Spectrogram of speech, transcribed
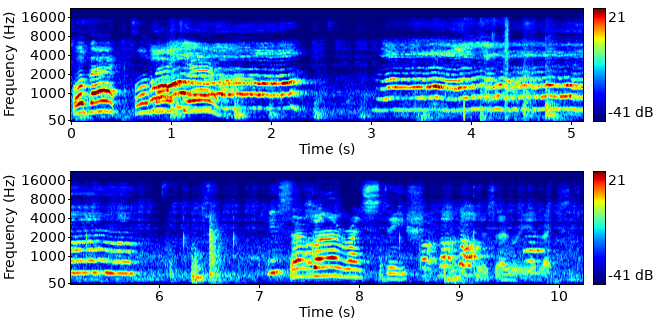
Go back! Go back here! So I'm gonna write station because I really like station.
